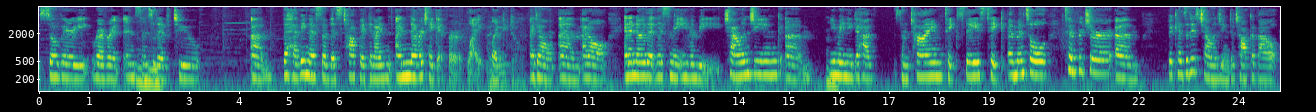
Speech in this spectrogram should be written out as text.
so very reverent and Mhm. sensitive to um, the heaviness of this topic, and I I never take it for light. I like don't. I don't um, at all. And I know that this may even be challenging. Um, You Mm. may need to have some time, take space, take a mental temperature, um, because it is challenging to talk about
